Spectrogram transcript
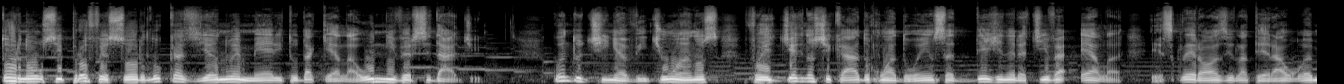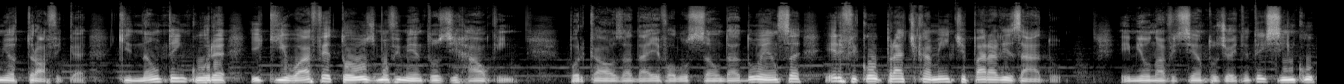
tornou-se professor lucasiano emérito daquela universidade. Quando tinha 21 anos, foi diagnosticado com a doença degenerativa ELA, esclerose lateral amiotrófica, que não tem cura e que o afetou os movimentos de Hawking. Por causa da evolução da doença, ele ficou praticamente paralisado. Em 1985,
